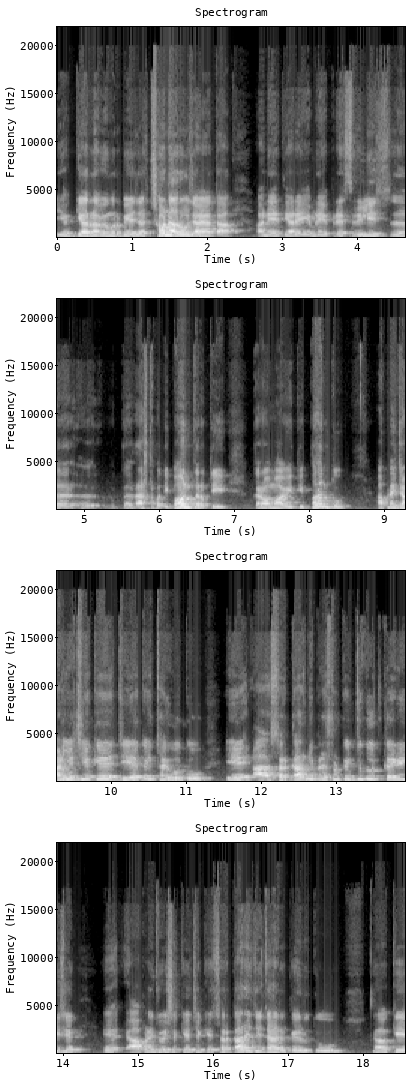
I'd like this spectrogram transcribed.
એ અગિયાર નવેમ્બર બે હજાર છ ના રોજ આવ્યા હતા અને ત્યારે એમણે પ્રેસ રિલીઝ રાષ્ટ્રપતિ ભવન તરફથી કરવામાં આવી હતી. પરંતુ આપણે જાણીએ છીએ કે જે કંઈ થયું હતું એ આ સરકારની પ્રેસ કંઈક જુદું જ કહી રહી છે. એ આપણે જોઈ શકીએ છીએ કે સરકારે જે જાહેર કર્યું હતું કે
